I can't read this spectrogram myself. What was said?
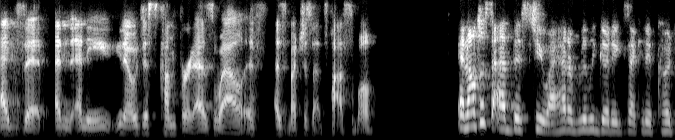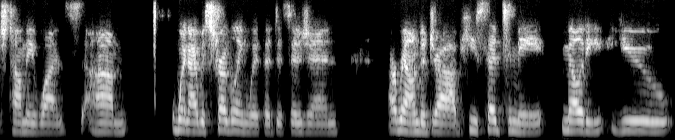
exit and any you know discomfort as well if as much as that's possible and i'll just add this too i had a really good executive coach tell me once um, when I was struggling with a decision around a job, he said to me, Melody, you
